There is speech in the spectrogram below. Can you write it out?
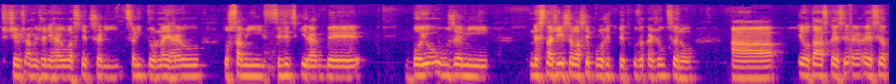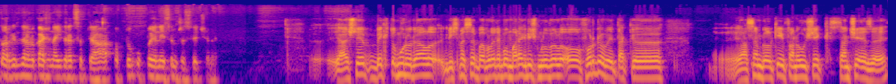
přičemž Angličani hrajou vlastně celý, celý turnaj, hrajou to samý fyzický rugby, boj o území, nesnaží se vlastně položit pětku za každou cenu a je otázka, jestli, jestli na to Argentina dokáže najít recept. Já o tom úplně nejsem přesvědčený. Já ještě bych tomu dodal, když jsme se bavili, nebo Marek, když mluvil o Fordovi, tak eh, já jsem velký fanoušek Sancheze,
